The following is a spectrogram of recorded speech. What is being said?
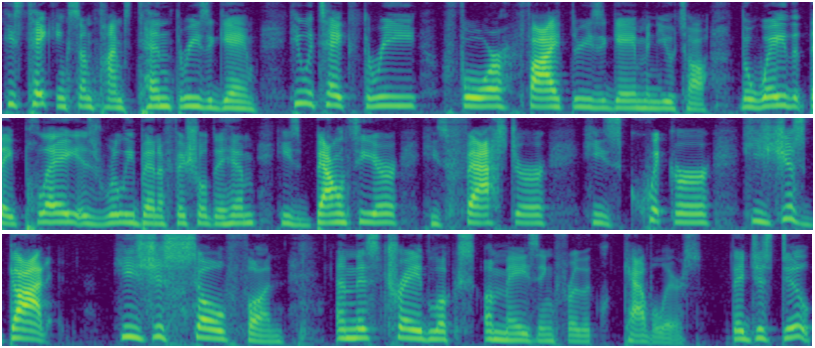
He's taking sometimes 10 threes a game. He would take three, four, five threes a game in Utah. The way that they play is really beneficial to him. He's bouncier, he's faster, he's quicker. He's just got it. He's just so fun. And this trade looks amazing for the Cavaliers. They just do.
